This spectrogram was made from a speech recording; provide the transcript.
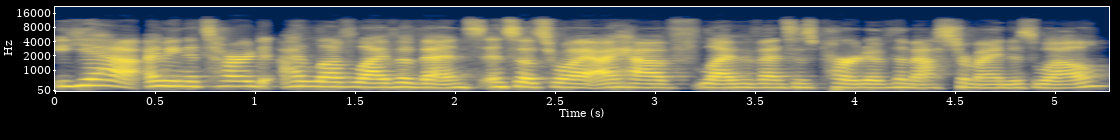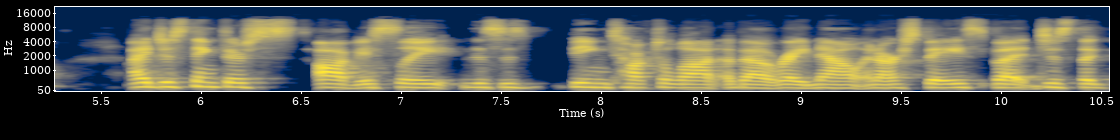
Yeah, I mean, it's hard. I love live events, and so that's why I have live events as part of the mastermind as well. I just think there's obviously this is being talked a lot about right now in our space, but just the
